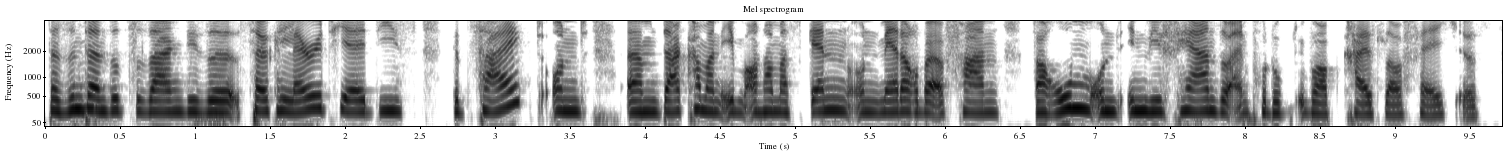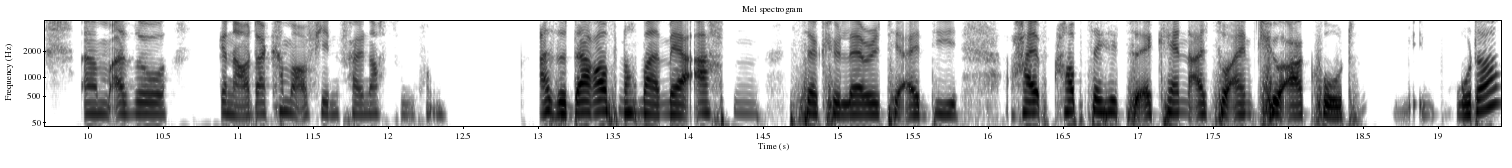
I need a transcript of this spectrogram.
da sind dann sozusagen diese Circularity-IDs gezeigt und ähm, da kann man eben auch nochmal scannen und mehr darüber erfahren, warum und inwiefern so ein Produkt überhaupt kreislauffähig ist. Ähm, also genau, da kann man auf jeden Fall nachsuchen. Also darauf nochmal mehr achten, Circularity ID hauptsächlich zu erkennen als so ein QR-Code, oder?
